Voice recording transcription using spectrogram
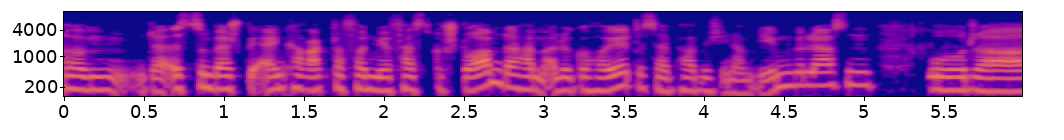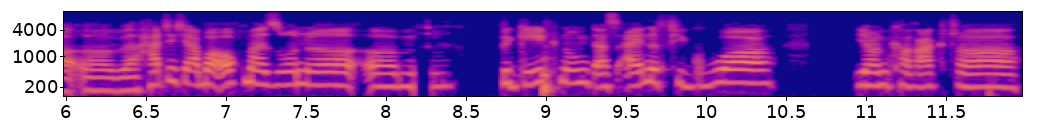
Ähm, da ist zum Beispiel ein Charakter von mir fast gestorben, da haben alle geheult, deshalb habe ich ihn am Leben gelassen. Oder äh, hatte ich aber auch mal so eine ähm, Begegnung, dass eine Figur ihren Charakter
